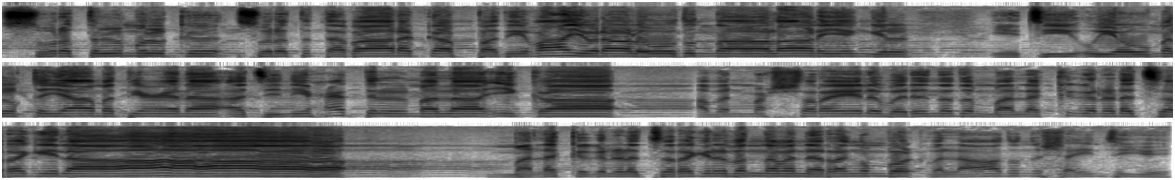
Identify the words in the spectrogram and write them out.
സൂറത്തുൽ മുൽക്ക് സൂറത്ത് തബാറക്ക പതിവായി ഒരാൾ ഓതുന്ന ആളാണ് എങ്കിൽ അവൻ മഷറയിൽ വരുന്നത് മലക്കുകളുടെ ചിറകിലാ. മലക്കുകളുടെ ചിറകിൽ വന്നവൻ ഇറങ്ങുമ്പോൾ വല്ലാതൊന്ന് ഷൈൻ ചെയ്യുവേ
